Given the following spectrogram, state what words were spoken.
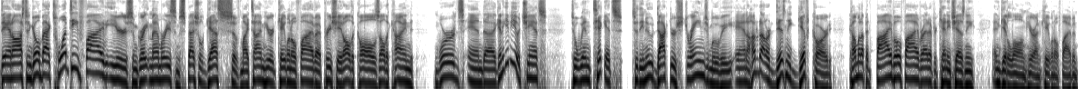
Dan Austin going back 25 years. Some great memories, some special guests of my time here at K105. I appreciate all the calls, all the kind words, and uh, going to give you a chance to win tickets to the new Doctor Strange movie and a $100 Disney gift card coming up at 5.05 right after Kenny Chesney and Get Along here on K105. And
